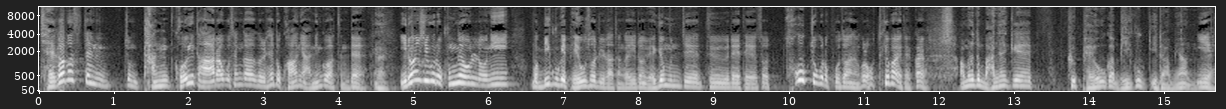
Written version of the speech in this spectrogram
제가 봤을 때는 좀 단, 거의 다라고 생각을 해도 과언이 아닌 것 같은데 네. 이런 식으로 국내 언론이 뭐 미국의 배우설이라든가 이런 외교 문제들에 대해서 소극적으로 보도하는 걸 어떻게 봐야 될까요? 아무래도 만약에 그 배우가 미국이라면 예.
